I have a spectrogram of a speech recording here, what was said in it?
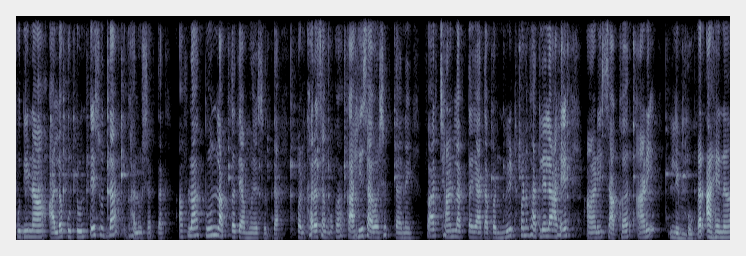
पुदिना आलं कुटून ते सुद्धा घालू शकतात. आपला तून लागतं त्यामुळे सुद्धा. पण खरं सांगू का काहीच आवश्यकता नाही. फार छान लागतं. यात आपण मीठ पण घातलेलं आहे आणि साखर आणि लिंबू. तर आहे ना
